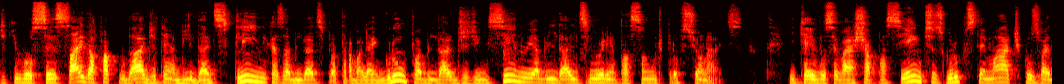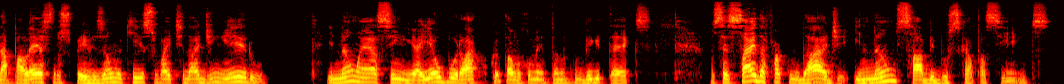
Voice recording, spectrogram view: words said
de que você sai da faculdade e tem habilidades clínicas, habilidades para trabalhar em grupo, habilidades de ensino e habilidades em orientação de profissionais. E que aí você vai achar pacientes, grupos temáticos, vai dar palestra, supervisão e que isso vai te dar dinheiro. E não é assim. E aí é o buraco que eu estava comentando com Big Techs. Você sai da faculdade e não sabe buscar pacientes.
